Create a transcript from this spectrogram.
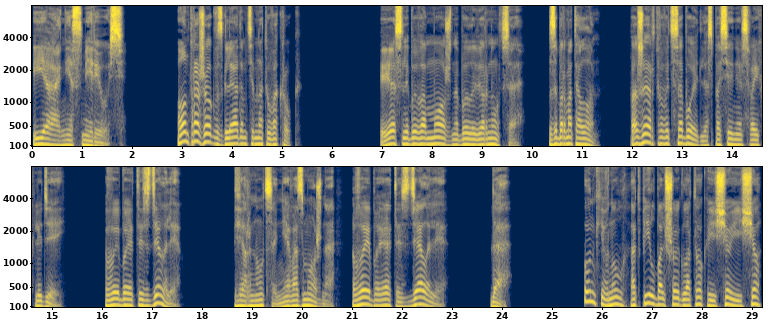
«Я не смирюсь». Он прожег взглядом темноту вокруг. «Если бы вам можно было вернуться», — забормотал он, — «пожертвовать собой для спасения своих людей, вы бы это сделали?» «Вернуться невозможно. Вы бы это сделали?» «Да». Он кивнул, отпил большой глоток и еще и еще,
